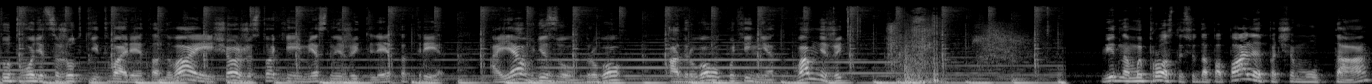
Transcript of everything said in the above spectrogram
Тут водятся жуткие твари. Это два. И еще жестокие местные жители. Это три. А я внизу. Другого... А другого пути нет. Вам не жить. Видно, мы просто сюда попали почему-то.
